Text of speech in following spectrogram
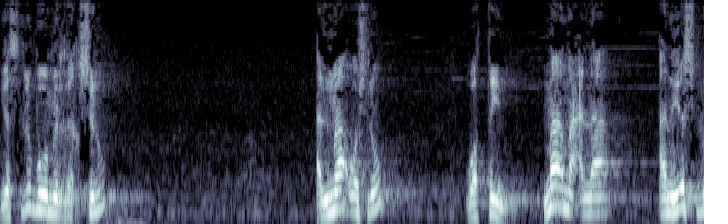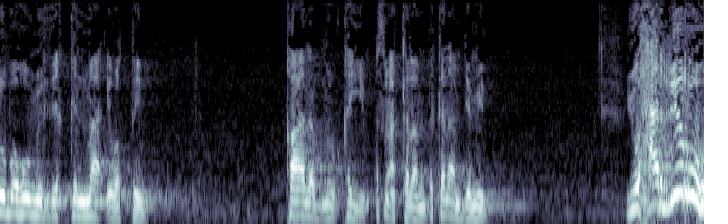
يسلبه من رق شنو؟ الماء وشنو؟ والطين. ما معنى أن يسلبه من رق الماء والطين؟ قال ابن القيم اسمع الكلام ده كلام جميل. يحرره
